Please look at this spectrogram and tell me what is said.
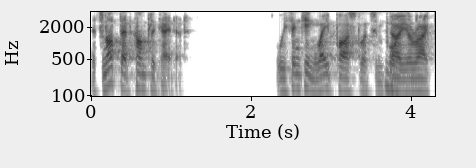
it's not that complicated. We're thinking way past what's important. No, you're right.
